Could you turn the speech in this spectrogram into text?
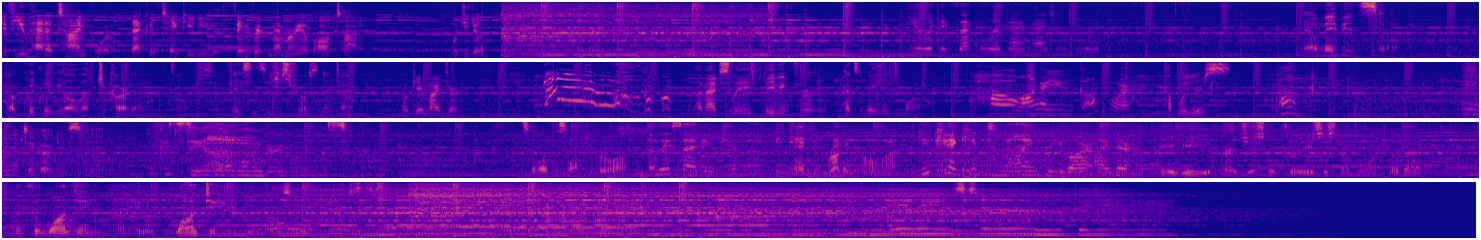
If you had a time portal that could take you to your favorite memory of all time, would you do it? You look exactly like I imagined you would. Yeah, maybe it's uh, how quickly we all left Jakarta. So some faces are just frozen in time. Okay, my turn. I'm actually leaving for Pennsylvania tomorrow. How long are you gone for? A couple of years. Oh. We have to go just yet. We could stay a little longer. No one has to know. Some of us have to grow up. At least I didn't give up. You can't keep running your whole life. You can't keep denying who you are either. Maybe I just look for reasons not to want to go back. That's the wanting I hate. Wanting the impossible.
